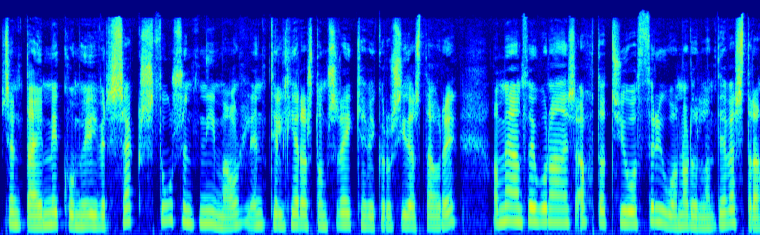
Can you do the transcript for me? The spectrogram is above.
Sem dæmi komu yfir 6.000 nýmál inn til hérastóms Reykjavíkur og síðast ári á meðan þau voru aðeins 83 á Norðurlandi vestra.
